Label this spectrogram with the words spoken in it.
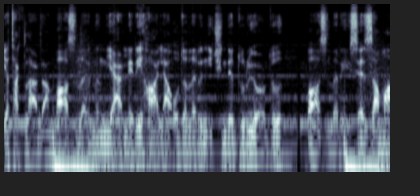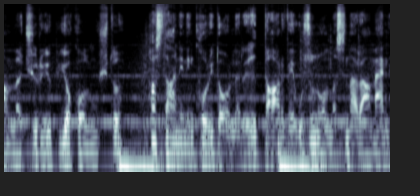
Yataklardan bazılarının yerleri hala odaların içinde duruyordu, bazıları ise zamanla çürüyüp yok olmuştu. Hastanenin koridorları dar ve uzun olmasına rağmen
